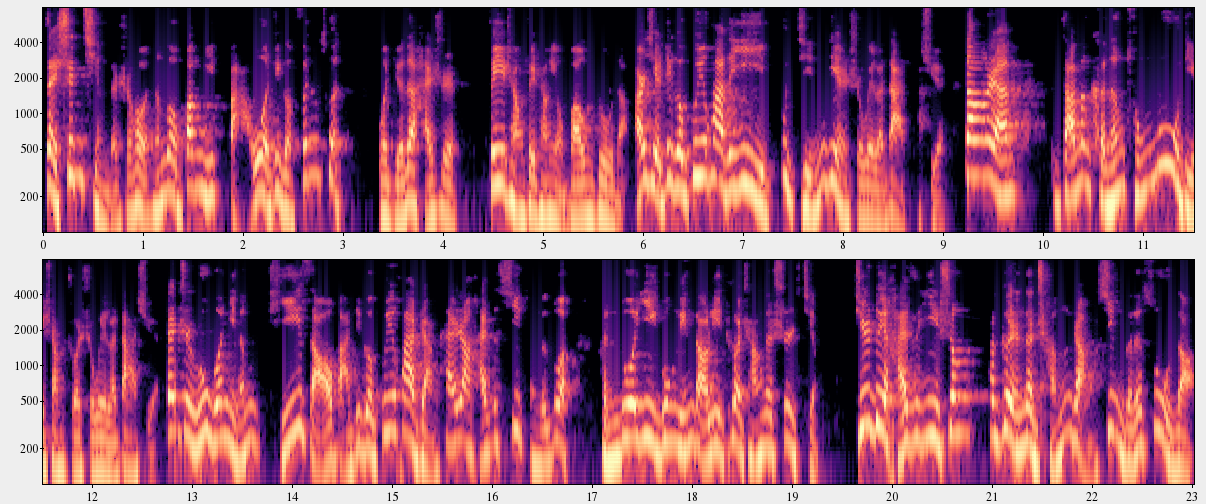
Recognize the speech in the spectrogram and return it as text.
在申请的时候能够帮你把握这个分寸，我觉得还是非常非常有帮助的。而且这个规划的意义不仅仅是为了大学，当然咱们可能从目的上说是为了大学，但是如果你能提早把这个规划展开，让孩子系统的做很多义工领导力特长的事情，其实对孩子一生他个人的成长、性格的塑造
